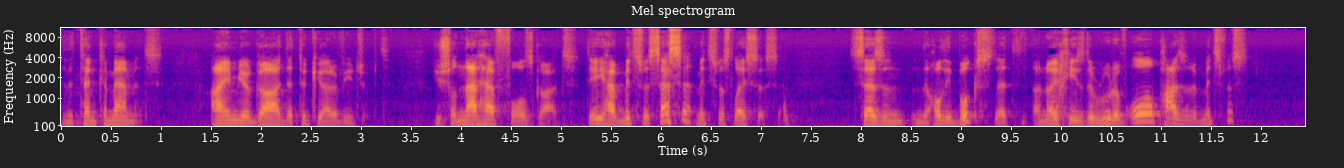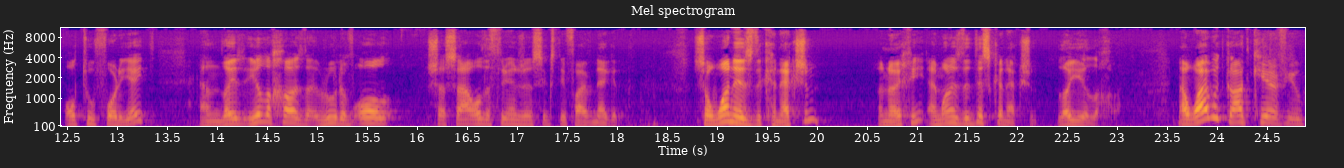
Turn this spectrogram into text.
in the Ten Commandments, I am your God that took you out of Egypt. You shall not have false gods. There you have mitzvah sesa, mitzvah sesa. It says in, in, the holy books that Anoichi is the root of all positive mitzvahs, all 248, and Yilacha is the root of all shasa, all the 365 negative. So one is the connection, Anoichi, and one is the disconnection, Lo Yilacha. Now, why would God care if you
